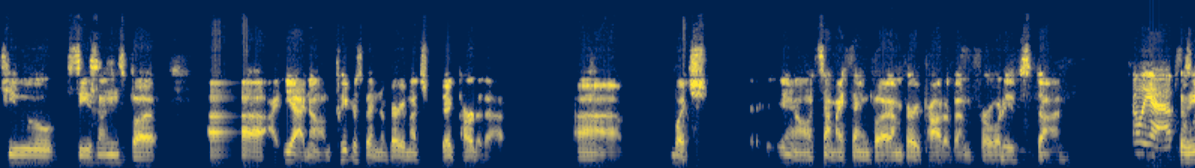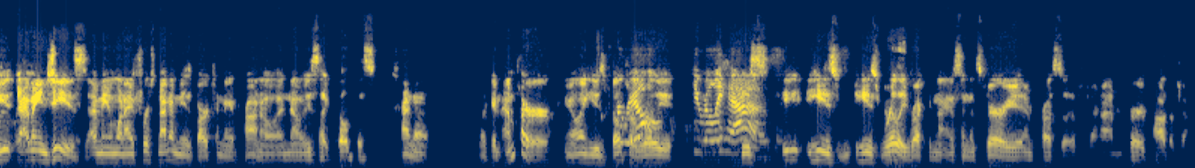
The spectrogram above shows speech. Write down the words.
few seasons, but uh, yeah, no, Peter's been a very much big part of that. Uh, which you know, it's not my thing, but I'm very proud of him for what he's done. oh yeah, absolutely. he, I mean, geez, I mean, when I first met him, he was bartending at Pronto, and now he's like built this kind of like an empire. You know, like he's For built a really he really he's has. he, he's he's really recognized, and it's very impressive, and I'm very proud of him.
